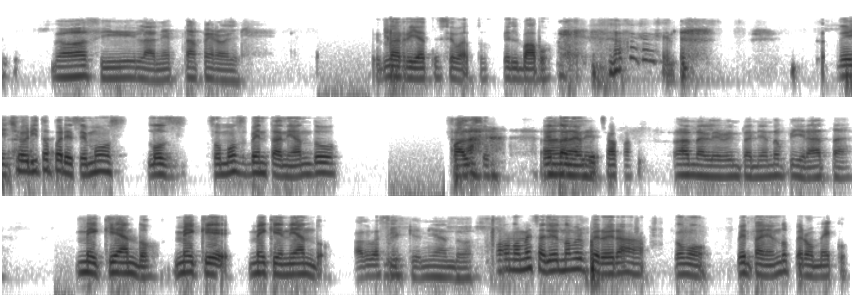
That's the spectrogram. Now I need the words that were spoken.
No, sí, la neta, pero el, Es la riata ese vato, el babo. De hecho, ahorita parecemos los, somos ventaneando falso, ventaneando ándale, chafa, ándale, ventaneando pirata, mequeando, meque, mequeneando, algo así. pequeñando. No, no me salió el nombre, pero era como ventaneando, pero meco.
